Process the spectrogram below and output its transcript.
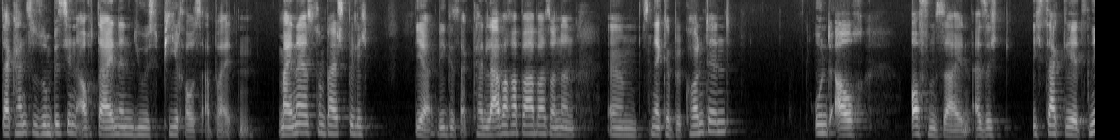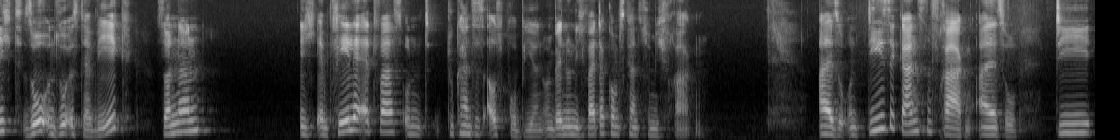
Da kannst du so ein bisschen auch deinen USP rausarbeiten. Meiner ist zum Beispiel, ich, ja, wie gesagt, kein Laberababer, sondern ähm, snackable Content und auch offen sein. Also ich, ich sage dir jetzt nicht, so und so ist der Weg, sondern ich empfehle etwas und du kannst es ausprobieren. Und wenn du nicht weiterkommst, kannst du mich fragen. Also, und diese ganzen Fragen, also die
